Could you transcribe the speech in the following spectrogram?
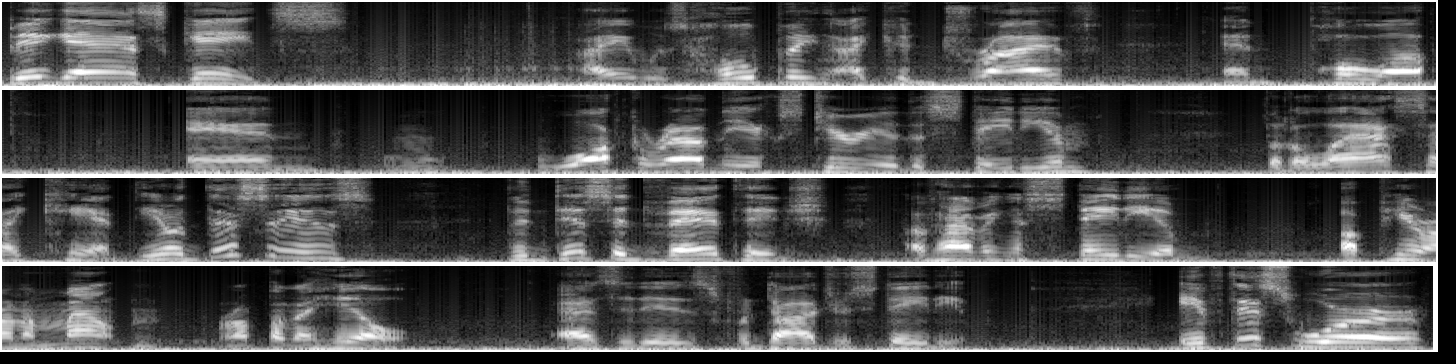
big ass gates. I was hoping I could drive and pull up and walk around the exterior of the stadium, but alas, I can't. You know, this is the disadvantage of having a stadium up here on a mountain or up on a hill, as it is for Dodger Stadium. If this were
